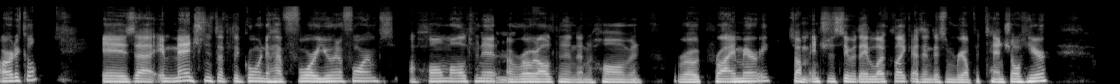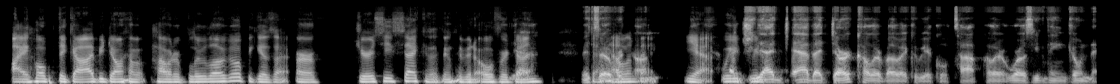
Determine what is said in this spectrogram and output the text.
article is uh, it mentions that they're going to have four uniforms: a home alternate, a Mhm. road alternate, and a home and road primary. So I'm interested to see what they look like. I think there's some real potential here. I hope to God we don't have a powder blue logo because our jersey set because I think they've been overdone. It's hell and overdone. Yeah, we, Actually, we- that yeah, that dark color, by the way, could be a cool top color. Where I was even thinking going to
